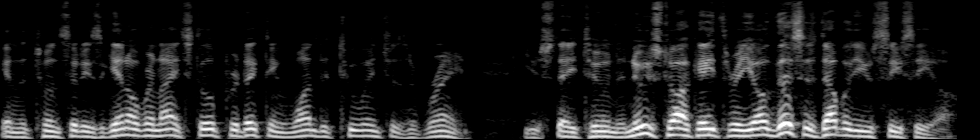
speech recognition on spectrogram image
in the Twin Cities. Again, overnight, still predicting one to two inches of rain. You stay tuned to News Talk 830. This is WCCO.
